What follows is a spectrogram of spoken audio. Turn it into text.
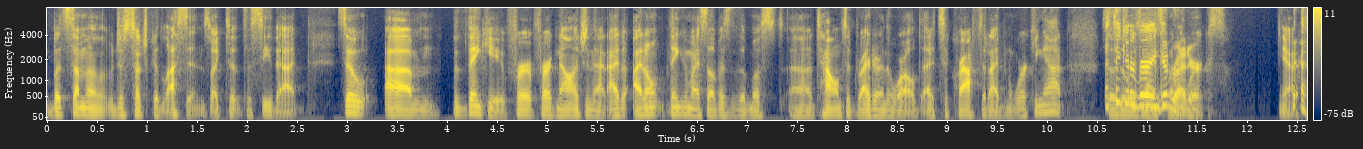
but some of them were just such good lessons, like to, to see that. So um, thank you for, for acknowledging that. I, I don't think of myself as the most uh, talented writer in the world. It's a craft that I've been working at. So I think you're a very nice good writer. Yeah. yeah.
